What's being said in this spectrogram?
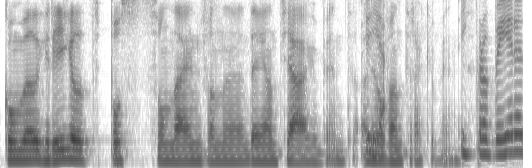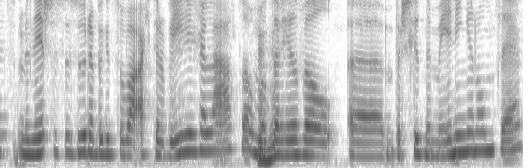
komen wel geregeld posts online van eh, dat je aan het jagen bent. Of Ja. aan het trekken bent. Ik probeer het... Mijn eerste seizoen heb ik het zo wat achterwege gelaten, omdat Mhm. er heel veel eh, verschillende meningen om zijn.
